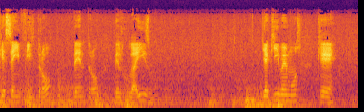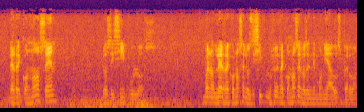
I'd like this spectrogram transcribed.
que se infiltró dentro del judaísmo. Y aquí vemos que le reconocen los discípulos, bueno, le reconocen los discípulos, le reconocen los endemoniados, perdón,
